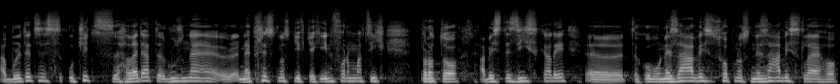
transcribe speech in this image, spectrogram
a budete se učit hledat různé eh, nepřesnosti v těch informacích proto, abyste získali e, takovou nezávis, schopnost nezávislého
